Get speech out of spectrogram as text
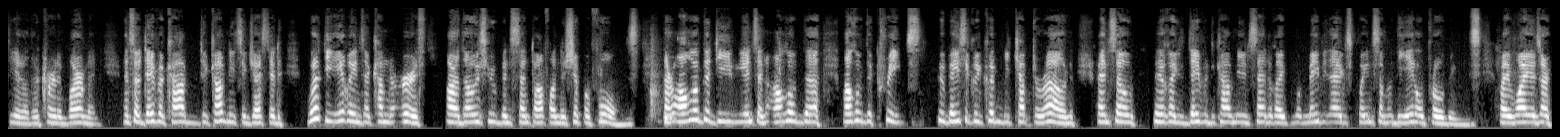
you know their current environment. And so David Duchovny suggested, what if the aliens that come to Earth are those who've been sent off on the ship of fools? They're all of the deviants and all of the all of the creeps who basically couldn't be kept around. And so, you know, like David Duchovny said, like, well, maybe that explains some of the anal probings. Right? Why is there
